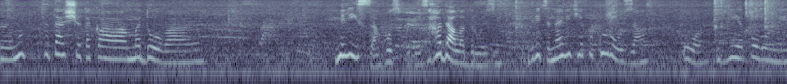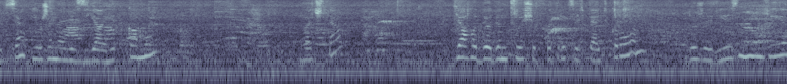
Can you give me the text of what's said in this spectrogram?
Е, Ну, це та, що така медова. Меліса, господи, згадала, друзі. Дивіться, навіть є кукуруза. О, є полуниця і вже навіть з ягідками. Бачите? Ягоди один кущик по 35 крон. Дуже різні є.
